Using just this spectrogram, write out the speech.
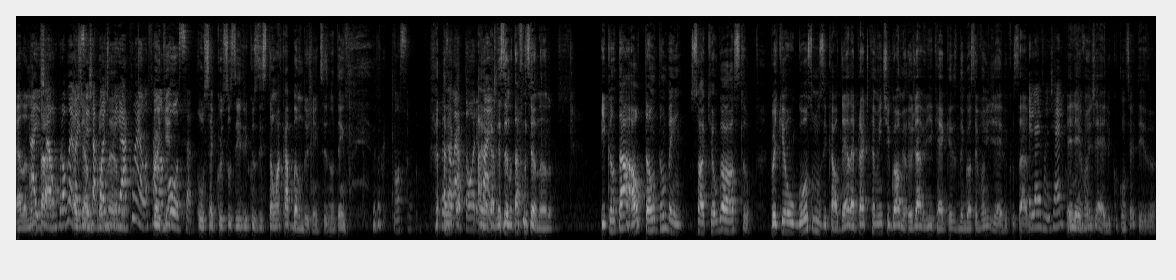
Ela não Aí tá- já é um problema, aí já você já pode brigar com ela, fala, Porque "Moça." Os recursos hídricos estão acabando, gente, vocês não têm. Nossa, A coisa minha ca- aleatória, A minha vai. cabeça não tá funcionando. E cantar altão também. Só que eu gosto. Porque o gosto musical dela é praticamente igual ao meu. Eu já vi que é aquele negócio evangélico, sabe? Ele é evangélico? Ele é evangélico, com certeza.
